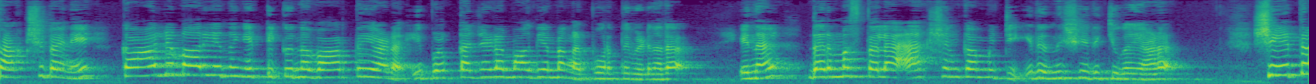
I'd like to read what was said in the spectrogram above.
സാക്ഷി തന്നെ കാലുമാറിയെന്ന് ഞെട്ടിക്കുന്ന വാർത്തയാണ് ഇപ്പോൾ കന്നഡ മാധ്യമങ്ങൾ പുറത്തുവിടുന്നത്. എന്നാൽ ധർമ്മസ്ഥല ആക്ഷൻ കമ്മിറ്റി ഇത് നിഷേധിക്കുകയാണ്. ക്ഷേത്ര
